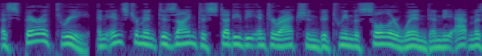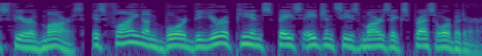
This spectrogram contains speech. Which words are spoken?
Aspera 3, an instrument designed to study the interaction between the solar wind and the atmosphere of Mars, is flying on board the European Space Agency's Mars Express orbiter.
